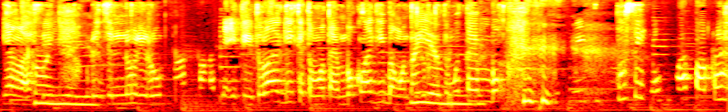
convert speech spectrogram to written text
ya nggak Oh, sih iya, iya. udah jenuh di rumah semangatnya itu itu lagi ketemu tembok lagi bangun Oh, tidur iya, ketemu bener. tembok pusing kan mata tuh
